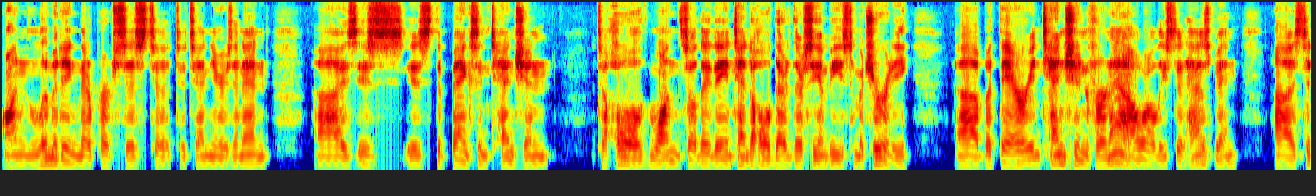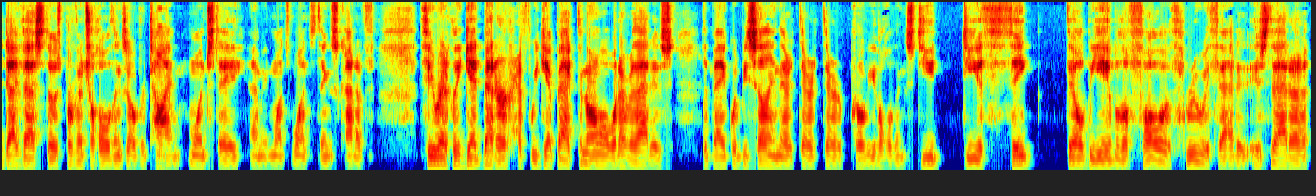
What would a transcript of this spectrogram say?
on limiting their purchases to, to 10 years and in uh, is, is, is the bank's intention to hold one. So they, they intend to hold their, their CMBs to maturity. Uh, but their intention for now, or at least it has been, uh, is to divest those provincial holdings over time. Once they, I mean, once once things kind of theoretically get better, if we get back to normal, whatever that is, the bank would be selling their their their Provi holdings. Do you do you think they'll be able to follow through with that. Is that a,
